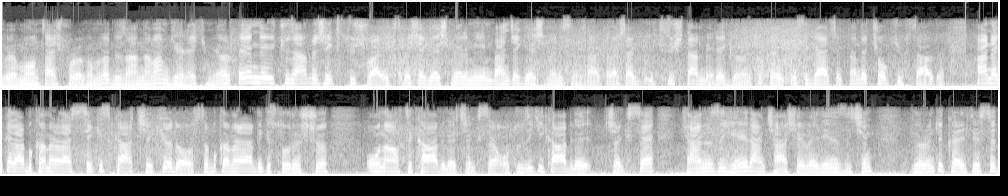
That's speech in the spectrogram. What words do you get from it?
ve montaj programında düzenlemem gerekmiyor. Elimde 360 X3 var. X5'e geçmeli miyim? Bence geçmelisiniz arkadaşlar. X3'ten beri görüntü kalitesi gerçekten de çok yükseldi. Her ne kadar bu kameralar 8K çekiyor da olsa bu kameralardaki sorun şu 16K bile çekse, 32K bile çekse kendinizi yeniden çerçevelediğiniz için görüntü kalitesi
